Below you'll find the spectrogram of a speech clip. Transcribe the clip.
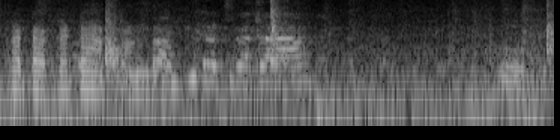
కట కట కదా. ఓకే.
